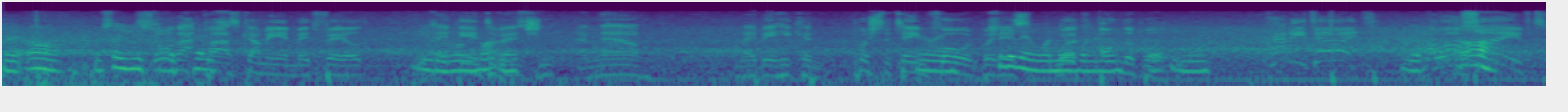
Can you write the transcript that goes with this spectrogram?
So, oh, I'm so used Saw to the that pace. pass coming in midfield, Using made the wrong buttons. intervention, and now maybe he can push the team Anyway, forward with should his been one 0 work by now. on the ball. but, you know, Can he do it? yeah. Oh, well Oh, saved.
